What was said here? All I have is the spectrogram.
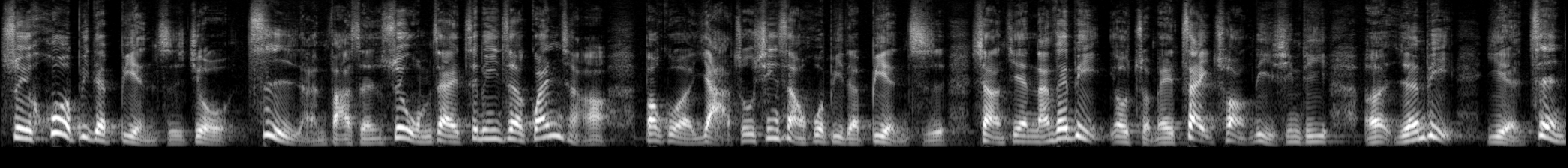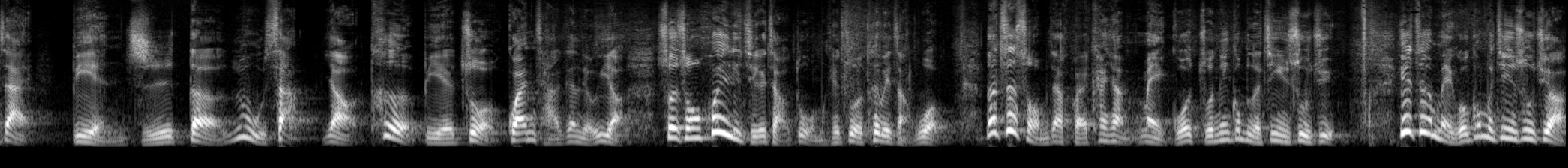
所以货币的贬值就自然发生。所以我们在这边一直在观察啊，包括亚洲新市场货币的贬值，像今天南非币又准备再创历史新低，而人民币也正在。贬值的路上要特别做观察跟留意啊，所以从汇率几个角度，我们可以做特别掌握。那这时候我们再回来看一下美国昨天公布的经济数据，因为这个美国公布经济数据啊，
